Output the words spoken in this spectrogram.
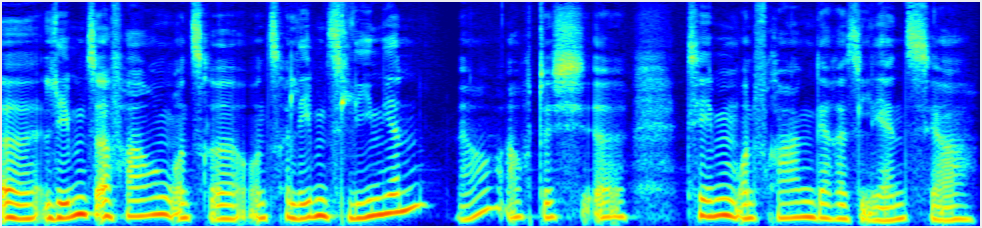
äh, Lebenserfahrung, unsere, unsere Lebenslinien, ja, auch durch äh, Themen und Fragen der Resilienz ja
